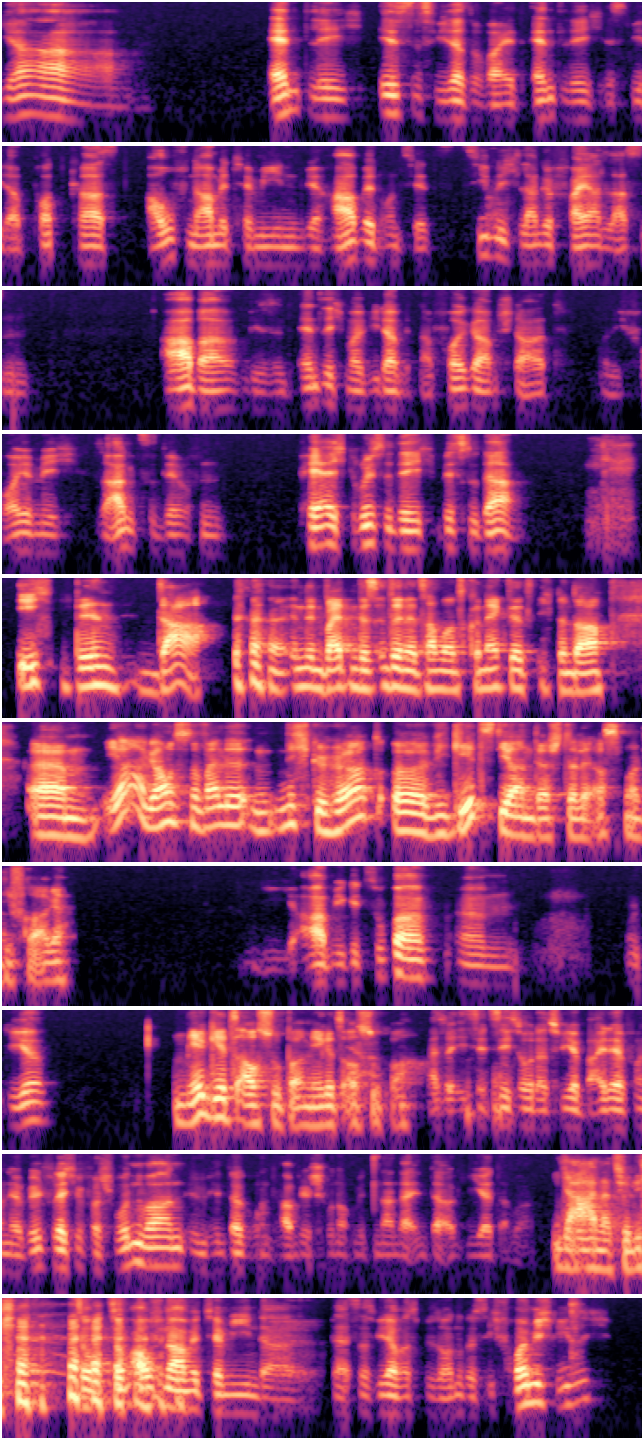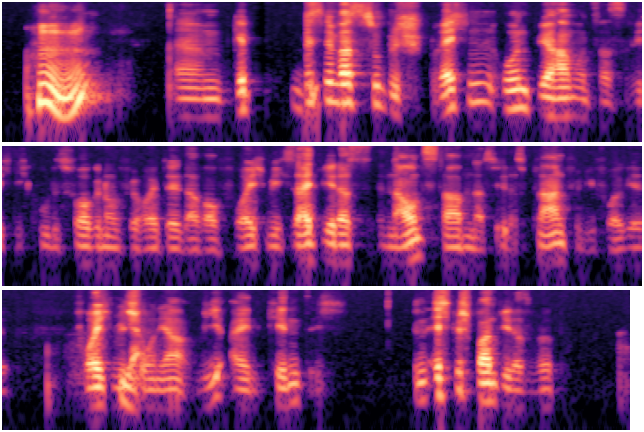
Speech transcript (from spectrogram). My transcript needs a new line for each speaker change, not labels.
Ja, endlich ist es wieder soweit. Endlich ist wieder Podcast-Aufnahmetermin. Wir haben uns jetzt ziemlich lange feiern lassen, aber wir sind endlich mal wieder mit einer Folge am Start und ich freue mich, sagen zu dürfen, Per, ich grüße dich. Bist du da?
Ich bin da. In den Weiten des Internets haben wir uns connected. Ich bin da. Ähm, ja, wir haben uns eine Weile nicht gehört. Äh, wie geht's dir an der Stelle? Erstmal die Frage.
Ja, mir geht's super. Ähm, und dir?
Mir geht's auch super. Mir geht's ja. auch super.
Also ist jetzt nicht so, dass wir beide von der Bildfläche verschwunden waren. Im Hintergrund haben wir schon noch miteinander interagiert. Aber
ja, natürlich.
zum, zum Aufnahmetermin, da, da ist das wieder was Besonderes. Ich freue mich riesig. Hm. Ähm, gibt ein bisschen was zu besprechen und wir haben uns was richtig Cooles vorgenommen für heute. Darauf freue ich mich. Seit wir das announced haben, dass wir das planen für die Folge, freue ich mich ja. schon, ja, wie ein Kind. Ich bin echt gespannt, wie das wird.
